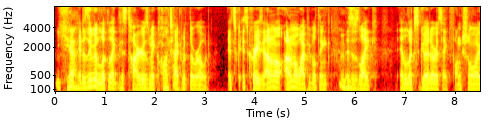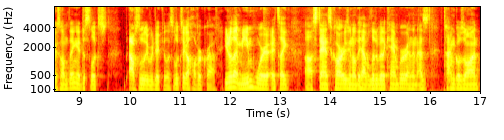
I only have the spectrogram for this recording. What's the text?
yeah. It doesn't even look like his tires make contact with the road. It's it's crazy. I don't know. I don't know why people think this is like it looks good or it's like functional or something. It just looks absolutely ridiculous. It looks like a hovercraft. You know that meme where it's like uh, stance cars. You know they have a little bit of camber, and then as time goes on,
